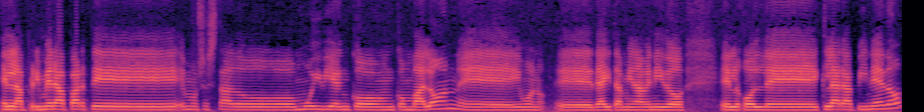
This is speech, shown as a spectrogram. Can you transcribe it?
en la primera parte hemos estado muy bien con, balón eh, y bueno, eh, de ahí también ha venido el gol de Clara Pinedo.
